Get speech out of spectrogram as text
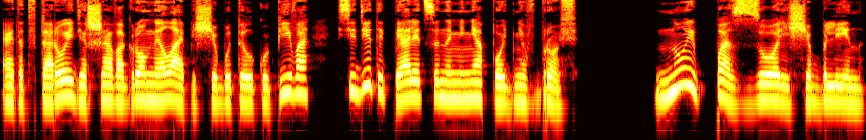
Этот второй, держа в огромной лапище бутылку пива, сидит и пялится на меня, подняв бровь. Ну и позорище, блин.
